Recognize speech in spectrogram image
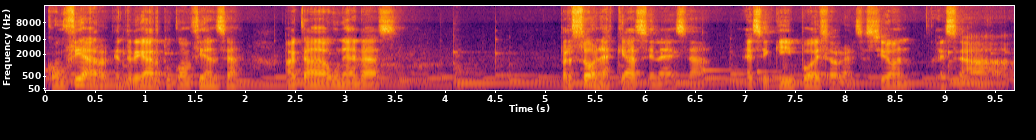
confiar, entregar tu confianza a cada una de las personas que hacen a, esa, a ese equipo, a esa organización, a esa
